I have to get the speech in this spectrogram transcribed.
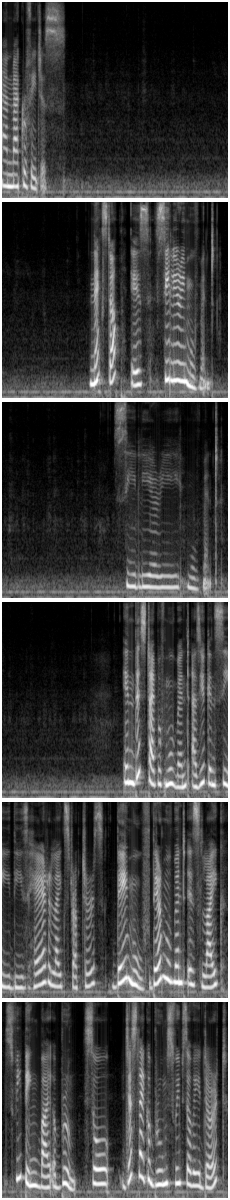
and macrophages. Next up is ciliary movement. Ciliary movement. In this type of movement, as you can see, these hair-like structures, they move. Their movement is like sweeping by a broom. So just like a broom sweeps away dirt,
